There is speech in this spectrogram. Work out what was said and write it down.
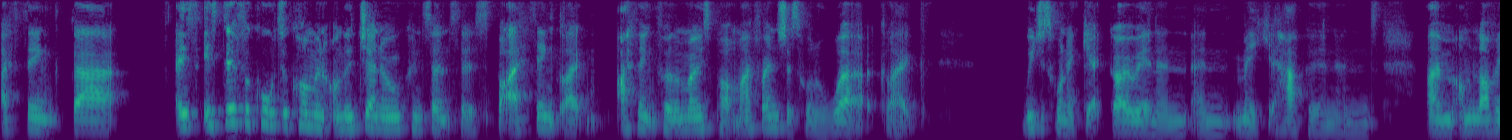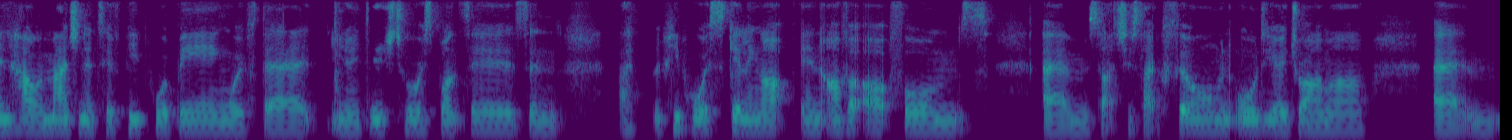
i think that it's, it's difficult to comment on the general consensus but i think like i think for the most part my friends just want to work. Like we just want to get going and and make it happen. And I'm I'm loving how imaginative people are being with their you know digital responses and I, people were skilling up in other art forms um, such as like film and audio drama um,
